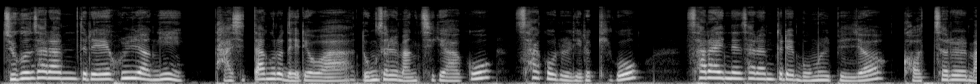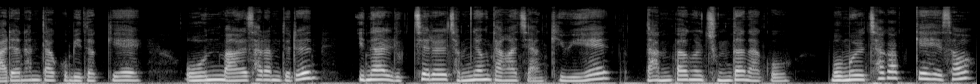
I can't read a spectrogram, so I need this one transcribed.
죽은 사람들의 홀령이 다시 땅으로 내려와 농사를 망치게 하고 사고를 일으키고 살아있는 사람들의 몸을 빌려 거처를 마련한다고 믿었기에 온 마을 사람들은 이날 육체를 점령당하지 않기 위해 난방을 중단하고 몸을 차갑게 해서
